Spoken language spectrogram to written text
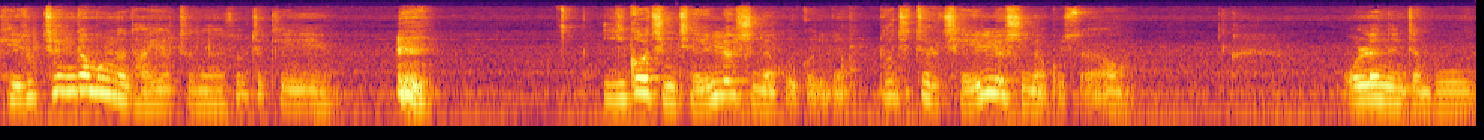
계속 챙겨 먹는 다이어트는 솔직히 이거 지금 제일 열심히 하고 있거든요. 푸디트를 제일 열심히 하고 있어요. 원래는 이제 뭐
